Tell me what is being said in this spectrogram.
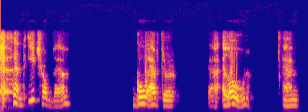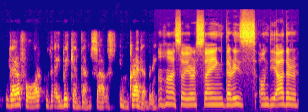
and each of them go after uh, alone, and therefore they weaken themselves incredibly. Uh-huh. So you're saying there is on the other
